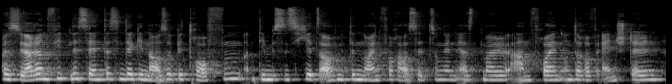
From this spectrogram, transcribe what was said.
Friseure und Fitnesscenter sind ja genauso betroffen. Die müssen sich jetzt auch mit den neuen Voraussetzungen erstmal anfreuen und darauf einstellen.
